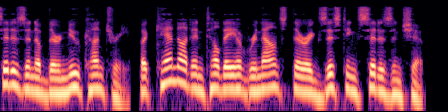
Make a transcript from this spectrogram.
citizen of their new country, but cannot until they have renounced their existing citizenship,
